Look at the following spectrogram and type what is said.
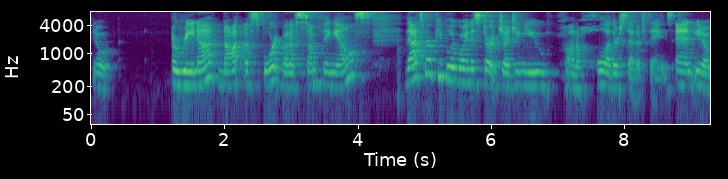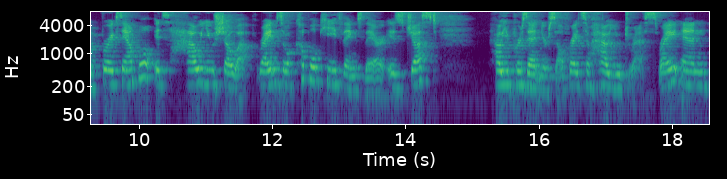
you know, arena, not of sport, but of something else, that's where people are going to start judging you on a whole other set of things. And, you know, for example, it's how you show up, right? And so a couple key things there is just how you present yourself, right? So how you dress, right? And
